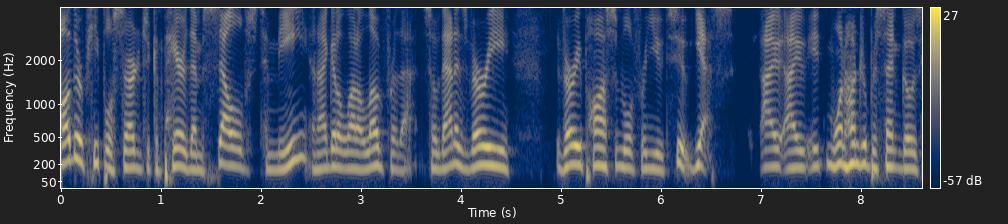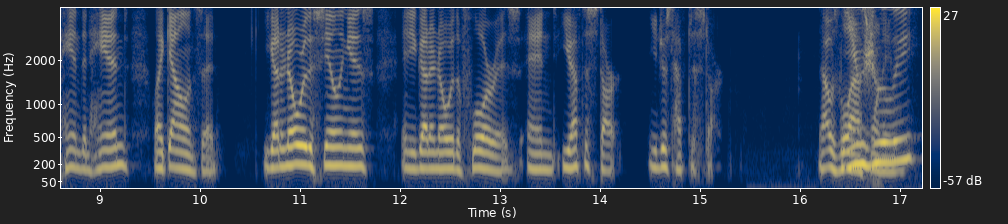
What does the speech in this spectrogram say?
other people started to compare themselves to me, and I get a lot of love for that. So that is very very possible for you too. Yes, I, I it 100% goes hand in hand like Alan said. You got to know where the ceiling is and you got to know where the floor is. And you have to start. You just have to start. That was the last usually,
